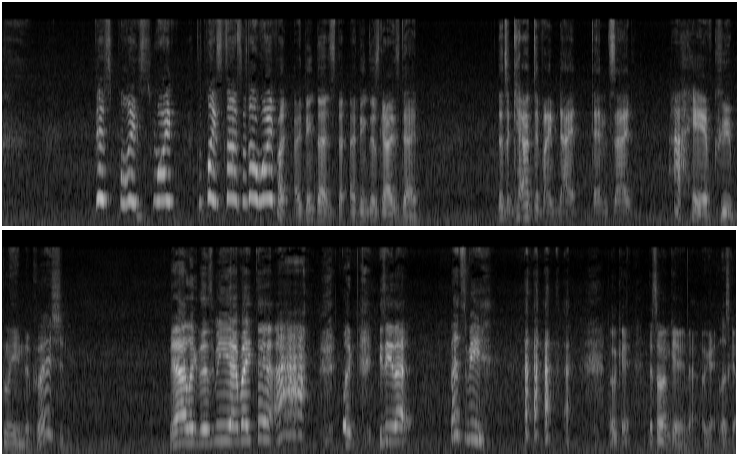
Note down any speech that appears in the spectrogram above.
this place, wife, the place with no Wi-Fi. I think that's, I think this guy's dead. Does it count if I'm dead, dead inside? I have crippling depression. Yeah, look, there's me i right there. Ah! Look, you see that? That's me. okay, that's all I'm kidding about. Okay, let's go.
